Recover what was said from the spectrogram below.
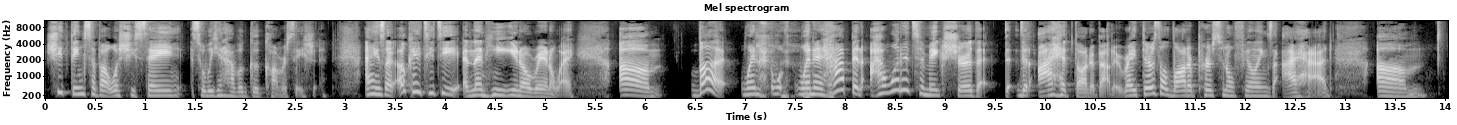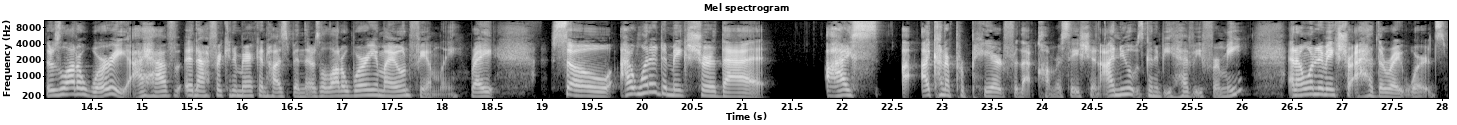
she thinks about what she's saying so we can have a good conversation. And he's like, okay, TT. And then he, you know, ran away. Um, but when when it happened, I wanted to make sure that that I had thought about it. Right, there's a lot of personal feelings I had. Um, there's a lot of worry. I have an African American husband. There's a lot of worry in my own family. Right, so I wanted to make sure that I I kind of prepared for that conversation. I knew it was going to be heavy for me, and I wanted to make sure I had the right words.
